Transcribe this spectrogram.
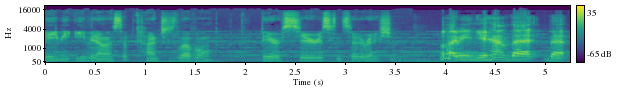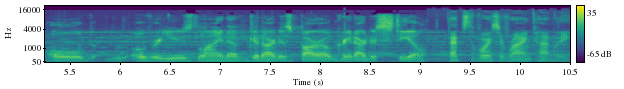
maybe even on a subconscious level, bears serious consideration. Well, I mean, you have that that old overused line of "good artists borrow, great artists steal." That's the voice of Ryan Connolly,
